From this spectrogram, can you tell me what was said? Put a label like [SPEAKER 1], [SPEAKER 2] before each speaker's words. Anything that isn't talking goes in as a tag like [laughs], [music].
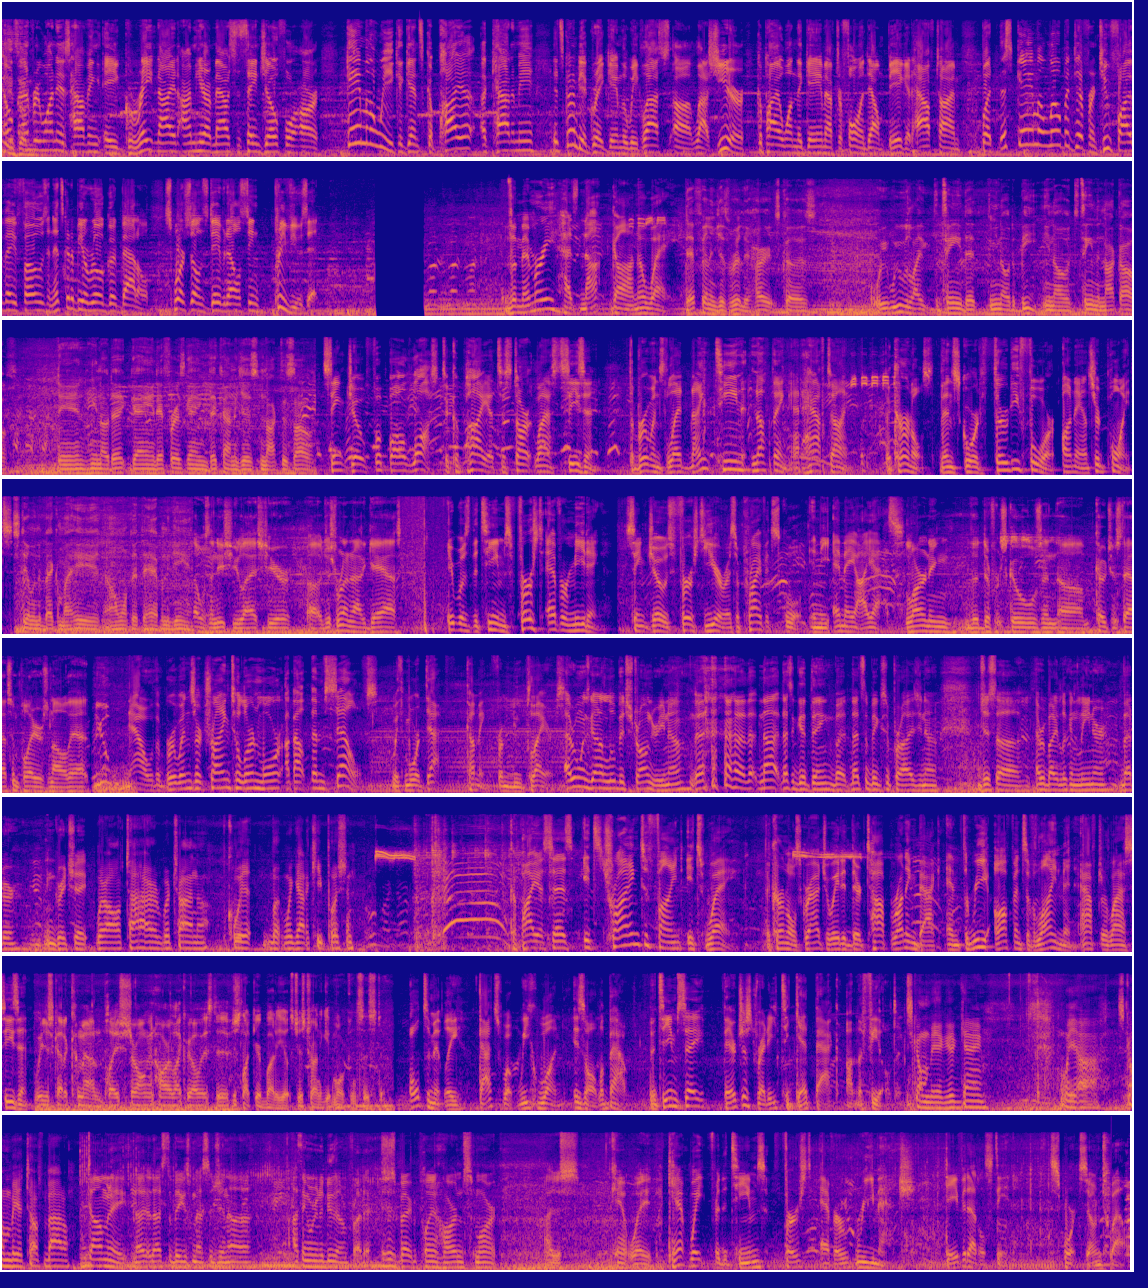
[SPEAKER 1] I hope everyone is having a great night. I'm here at Madison St. Joe for our game of the week against Copiah Academy. It's going to be a great game of the week. Last uh, last year, Copiah won the game after falling down big at halftime. But this game a little bit different. Two 5A foes, and it's going to be a real good battle. Sports Zone's David Elstein previews it.
[SPEAKER 2] The memory has not gone away.
[SPEAKER 3] that feeling just really hurts because we, we were like the team that, you know, to beat, you know, the team to knock off. Then, you know, that game, that first game, they kind of just knocked us off.
[SPEAKER 2] St. Joe football lost to Copiah to start last season. The Bruins led 19 0 at halftime. The Colonels then scored 34 unanswered points.
[SPEAKER 3] Still in the back of my head. I don't want that to happen again.
[SPEAKER 4] That was an issue last year, uh, just running out of gas.
[SPEAKER 2] It was the team's first ever meeting. St. Joe's first year as a private school in the MAIS.
[SPEAKER 4] Learning the different schools and um, coaching staffs and players and all that.
[SPEAKER 2] Now the Bruins are trying to learn more about themselves with more depth coming from new players.
[SPEAKER 5] Everyone's gotten a little bit stronger, you know. [laughs] That- Not that's a good thing, but that's a big surprise, you know. Just uh, everybody looking leaner, better, in great shape.
[SPEAKER 6] We're all tired. We're trying to quit, but we got to keep pushing.
[SPEAKER 2] Copiah says it's trying to find its way. The Colonels graduated their top running back and three offensive linemen after last season.
[SPEAKER 7] We just got to come out and play strong and hard like we always do.
[SPEAKER 8] just like everybody else, just trying to get more consistent.
[SPEAKER 2] Ultimately, that's what week one is all about. The teams say they're just ready to get back on the field.
[SPEAKER 6] It's going to be a good game. We uh, it's going to be a tough battle.
[SPEAKER 5] Dominate. That's the biggest message, and uh, I think we're going to do that on Friday.
[SPEAKER 7] It's just back to playing hard and smart. I just can't wait.
[SPEAKER 2] Can't wait for the team's first ever rematch. David Edelstein, Sports Zone 12.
